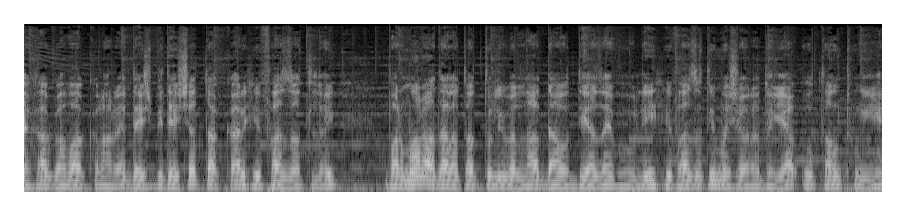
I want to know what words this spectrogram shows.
দেখা গৱাসকলৰে দেশ বিদেশত টকাৰ হিফাজত লৈ বৰ্মাৰ আদালতত তুলিবল্লা দাৱত দিয়া যাব বুলি হিফাজতি মছৱৰা দয়া উটাও ঠুঁয়ে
